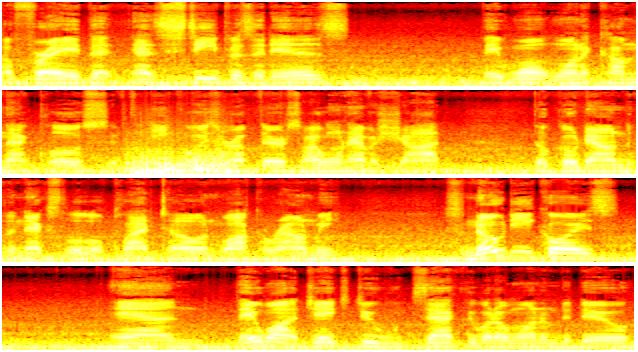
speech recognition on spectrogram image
afraid that as steep as it is, they won't want to come that close if the decoys are up there, so I won't have a shot. They'll go down to the next little plateau and walk around me. So no decoys, and they want Jake to do exactly what I want him to do.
